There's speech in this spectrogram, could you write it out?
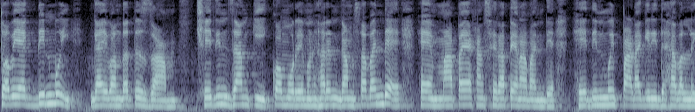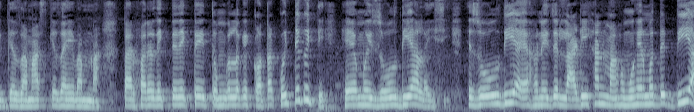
তবে একদিন মই গাইবান্দাতে যাম, সেদিন যাম কি, কমরে মনে হারেন গামছা বান্ধে হে মাথায় এখন সেরা তেনা বান্ধে সেদিন মই পাড়াগিরি দেখাবার লেগে যাম, আজকে যাইবাম না। তারপরে দেখতে দেখতে তোমগুলোকে কথা কইতে কইতে হে মই জোল দিয়া লাইছি। জোল দিয়া এখন এই যে লাঠি খান মাহমুহের মধ্যে দিয়া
